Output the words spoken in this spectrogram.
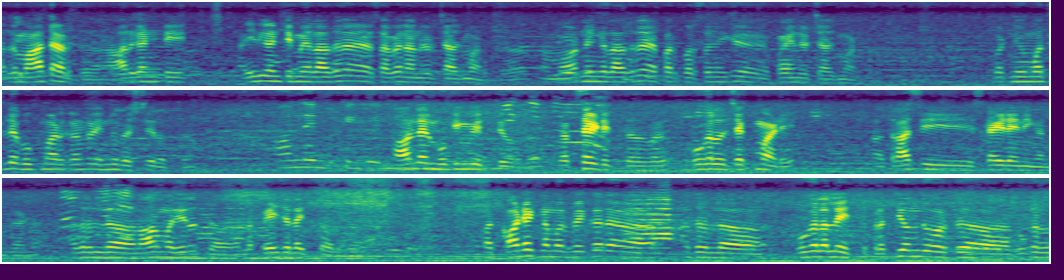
ಅದ್ರ ಮಾತಾಡ್ತು. ಆರು ಗಂಟೆ ಐದು ಗಂಟೆ ಮೇಲಾದರೆ ಸೆವೆನ್ ಹಂಡ್ರೆಡ್ ಚಾರ್ಜ್ ಮಾಡ್ತಾರೆ ಮಾರ್ನಿಂಗಲ್ಲಾದರೆ ಪರ್ ಪರ್ಸನಿಗೆ ಫೈವ್ ಹಂಡ್ರೆಡ್ ಚಾರ್ಜ್ ಮಾಡ್ತಾರೆ ಬಟ್ ನೀವು ಮೊದಲೇ ಬುಕ್ ಮಾಡ್ಕೊಂಡ್ರೆ ಇನ್ನೂ ಬೆಸ್ಟ್ ಇರುತ್ತೆ. ಆನ್ಲೈನ್ ಆನ್ಲೈನ್ ಬುಕಿಂಗ್ ಇತ್ತು ಇವ್ರದ್ದು. ವೆಬ್ಸೈಟ್ ಇತ್ತು. ಗೂಗಲಲ್ಲಿ ಚೆಕ್ ಮಾಡಿ. ತ್ರಾಸಿ ಸ್ಕೈ ಡೈನಿಂಗ್ ಅಂದ್ಕೊಂಡು ಅದರಲ್ಲಿ ನಾರ್ಮಲ್ ಇರುತ್ತೆ. ಎಲ್ಲ ಪೇಜೆಲ್ಲ ಇತ್ತು ಅವ್ರದ್ದು. ಮತ್ತು ಕಾಂಟ್ಯಾಕ್ಟ್ ನಂಬರ್ ಬೇಕಾದ್ರೆ ಅದರಲ್ಲಿ ಗೂಗಲಲ್ಲೇ ಇತ್ತು. ಪ್ರತಿಯೊಂದು ಅವ್ರದ್ದು ಗೂಗಲ್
